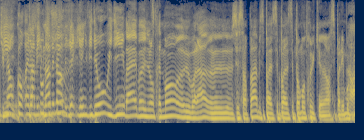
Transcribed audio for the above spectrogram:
Tu mets en corrélation Non, deux mais, non, mais choses. il y a une vidéo où il dit ouais, bah, l'entraînement, euh, voilà, euh, c'est sympa, mais c'est pas, c'est pas, c'est pas mon truc. Alors c'est pas les mots Ah, qu'il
